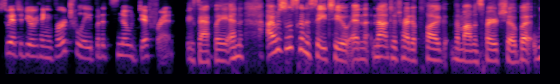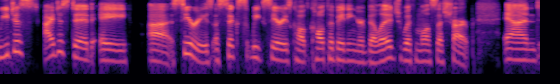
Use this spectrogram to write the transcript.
so we have to do everything virtually, but it's no different. Exactly. And I was just going to say too, and not to try to plug the Mom Inspired show, but we just, I just did a uh, series, a six week series called Cultivating Your Village with Melissa Sharp. And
